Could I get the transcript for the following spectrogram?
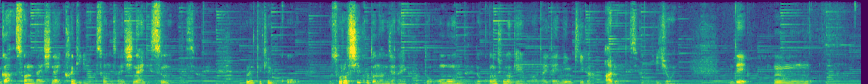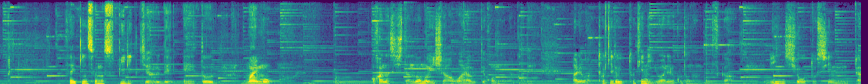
が存在しない限りは存在しないで済むんですよねこれって結構恐ろしいことなんじゃないかなと思うんだけどこの種のゲームは大体人気があるんですよ非常に。でうん最近そのスピリチュアルで、えーと、前もお話しした「野の医者は笑う」って本の中あれは時々時に言われることなんですが、え、臨床と心あ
